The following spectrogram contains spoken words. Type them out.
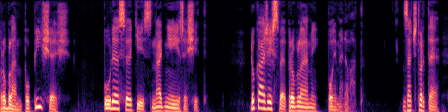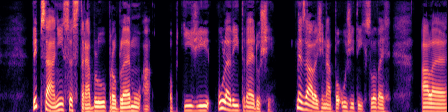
problém popíšeš, bude se ti snadněji řešit. Dokážeš své problémy pojmenovat. Za čtvrté, vypsání se z trablů, problémů a obtíží uleví tvé duši. Nezáleží na použitých slovech, ale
